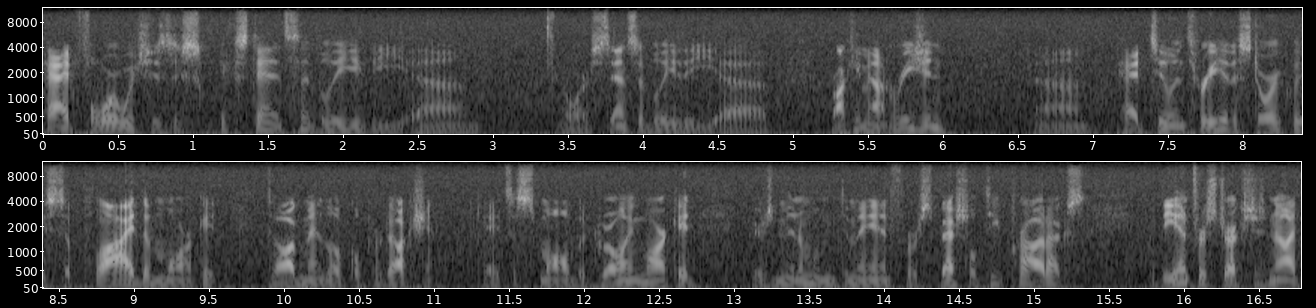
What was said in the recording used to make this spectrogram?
PAD 4, which is extensively the, um, or ostensibly the uh, Rocky Mountain region. Um, PAD 2 and 3 have historically supplied the market to augment local production. Okay, it's a small but growing market. There's minimum demand for specialty products, the infrastructure is not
